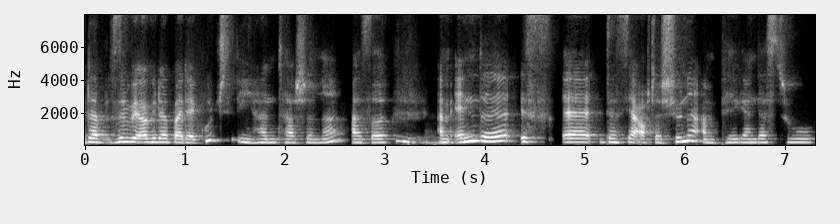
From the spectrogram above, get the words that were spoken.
da sind wir auch wieder bei der Gucci-Handtasche. Ne? Also mhm. am Ende ist äh, das ja auch das Schöne am Pilgern, dass du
